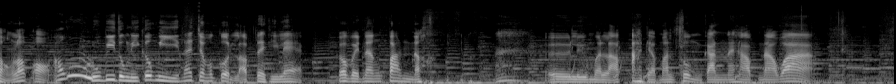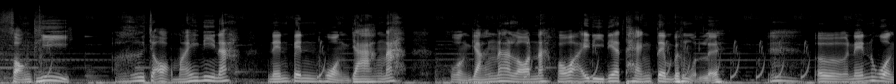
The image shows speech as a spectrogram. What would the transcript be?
สองรอบออก เอ้ารูบี้ตรงนี้ก็มีน่าจะมากดรับแต่ทีแรก ก็ไปนั่งปั้นเนาะเออลืมมารับอะเดี๋ยวมันสุ่มกันนะครับนะว่า 2 ที่เออจะออกไหมนี่นะ เน้นเป็นห่วงยางนะ ห่วงยางหน้าร้อนนะ เพราะว่าไอดีเนี่ยแทงเต็มไปหมดเลย เออ เน้นห่วง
